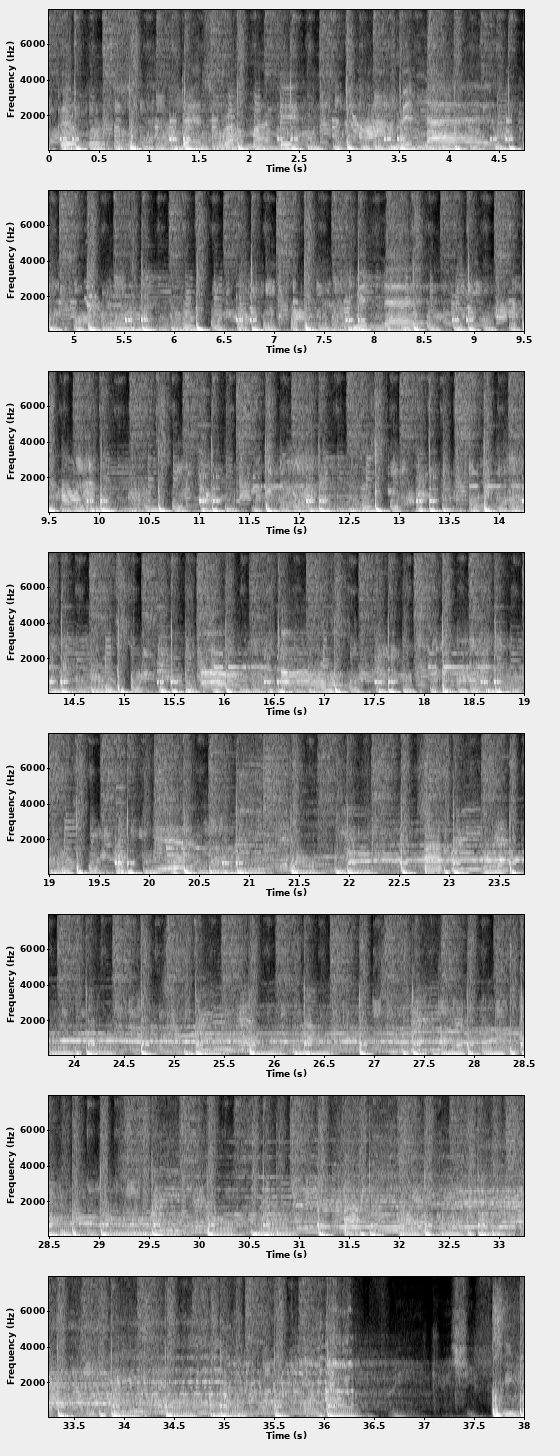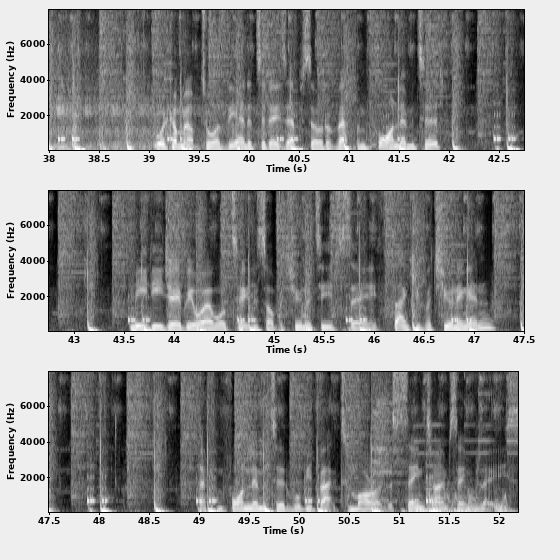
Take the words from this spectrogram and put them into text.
feel coming up towards the end of today's episode of FM4 Unlimited. Me, DJ Beware, will take this opportunity to say thank you for tuning in. FM4 Unlimited will be back tomorrow at the same time, same place.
